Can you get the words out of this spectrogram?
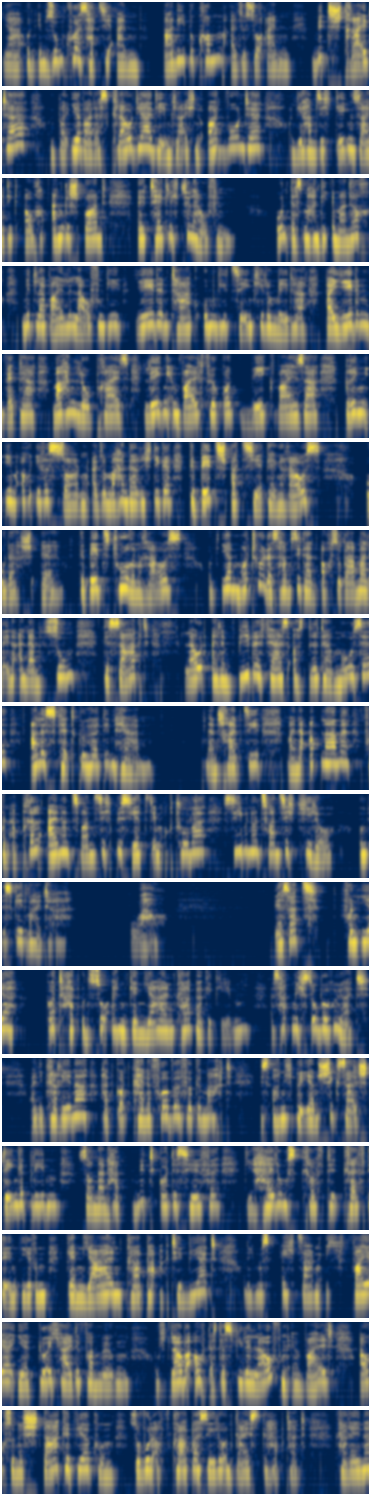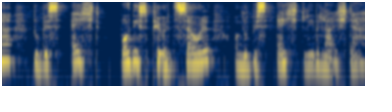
Ja, und im Zoom-Kurs hat sie einen Buddy bekommen, also so einen Mitstreiter. Und bei ihr war das Claudia, die im gleichen Ort wohnte. Und die haben sich gegenseitig auch angespornt, äh, täglich zu laufen. Und das machen die immer noch. Mittlerweile laufen die jeden Tag um die zehn Kilometer, bei jedem Wetter, machen Lobpreis, legen im Wald für Gott Wegweiser, bringen ihm auch ihre Sorgen, also machen da richtige Gebetsspaziergänge raus oder äh, Gebetstouren raus. Und ihr Motto, das haben sie dann auch sogar mal in einem Zoom gesagt, laut einem Bibelvers aus 3. Mose, alles Fett gehört dem Herrn. Dann schreibt sie, meine Abnahme von April 21 bis jetzt im Oktober 27 Kilo und es geht weiter. Wow. Der Satz von ihr, Gott hat uns so einen genialen Körper gegeben, es hat mich so berührt, weil die Karena hat Gott keine Vorwürfe gemacht, ist auch nicht bei ihrem Schicksal stehen geblieben, sondern hat mit Gottes Hilfe die Heilungskräfte Kräfte in ihrem genialen Körper aktiviert. Und ich muss echt sagen, ich feiere ihr Durchhaltevermögen. Und ich glaube auch, dass das viele Laufen im Wald auch so eine starke Wirkung sowohl auf Körper, Seele und Geist gehabt hat. Karina, du bist echt Body, Spirit, Soul und du bist echt Lebeleichter.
